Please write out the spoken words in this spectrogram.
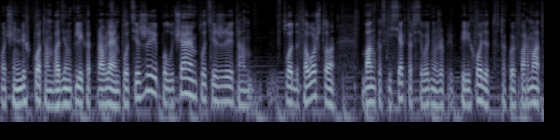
очень легко там в один клик отправляем платежи, получаем платежи, там вплоть до того, что банковский сектор сегодня уже переходит в такой формат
